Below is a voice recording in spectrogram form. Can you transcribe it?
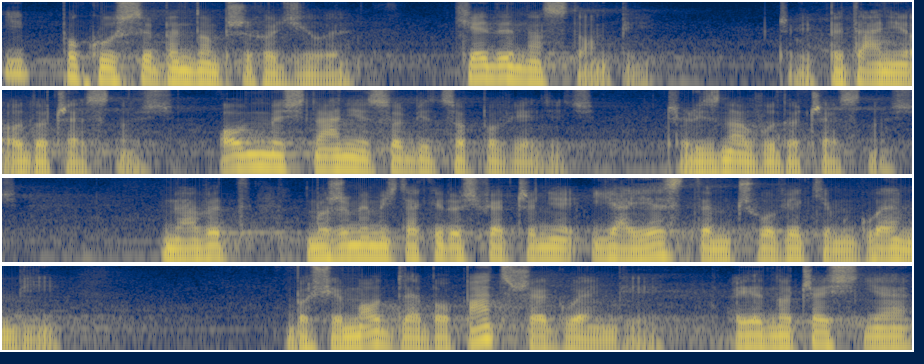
I pokusy będą przychodziły. Kiedy nastąpi? Czyli pytanie o doczesność, obmyślanie sobie, co powiedzieć, czyli znowu doczesność. Nawet możemy mieć takie doświadczenie, ja jestem człowiekiem głębi, bo się modlę, bo patrzę głębiej, a jednocześnie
